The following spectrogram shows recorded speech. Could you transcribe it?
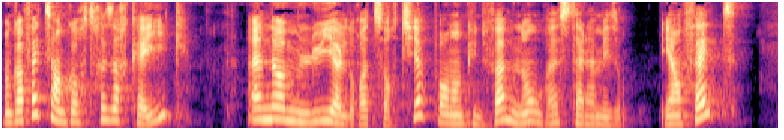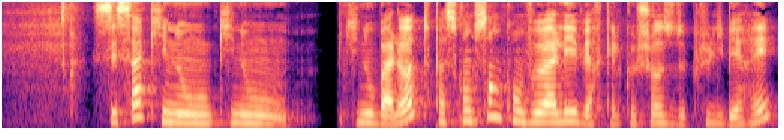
Donc en fait, c'est encore très archaïque. Un homme, lui, a le droit de sortir, pendant qu'une femme, non, reste à la maison. Et en fait, c'est ça qui nous, qui nous, qui nous parce qu'on sent qu'on veut aller vers quelque chose de plus libéré,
